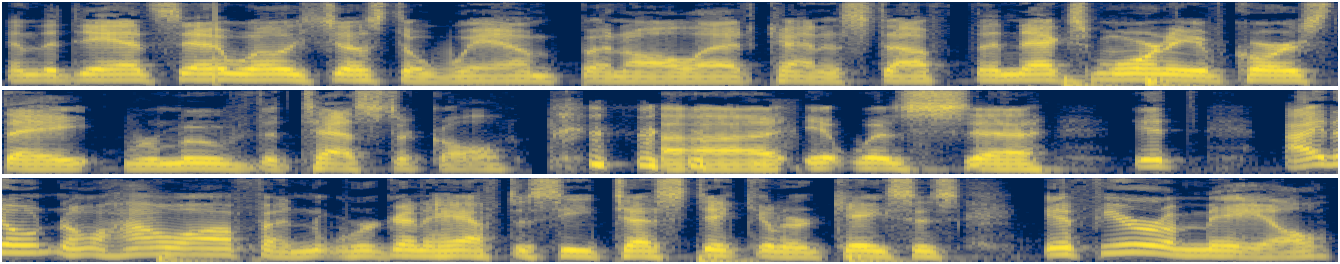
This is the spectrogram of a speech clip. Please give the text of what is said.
And the dad said well he's just a wimp and all that kind of stuff. The next morning of course they removed the testicle. Uh, it was uh, it i don't know how often we're going to have to see testicular cases. If you're a male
